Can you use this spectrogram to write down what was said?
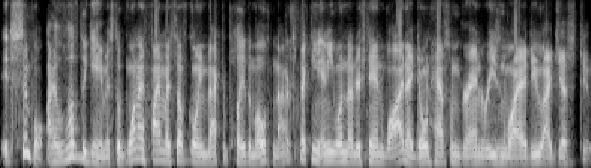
It's simple. I love the game. It's the one I find myself going back to play the most, not expecting anyone to understand why, and I don't have some grand reason why I do. I just do.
